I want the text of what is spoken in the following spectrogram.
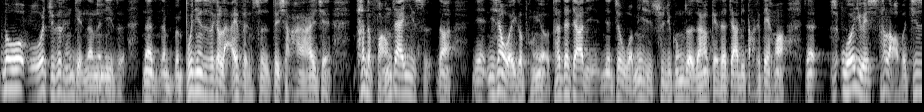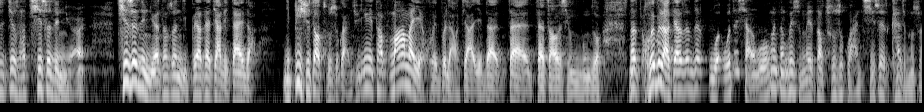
那我我举个很简单的例子，那那不仅是这个奶粉是对小孩，而且他的防灾意识，是吧？你你像我一个朋友，他在家里，就我们一起出去工作，然后给他家里打个电话，呃，我以为是他老婆，其实就是他七岁的女儿。七岁的女儿，他说你不要在家里待着。你必须到图书馆去，因为他妈妈也回不了家，也在在在招新闻工作。那回不了家，那那我我在想，我问他为什么要到图书馆？七岁看什么书？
